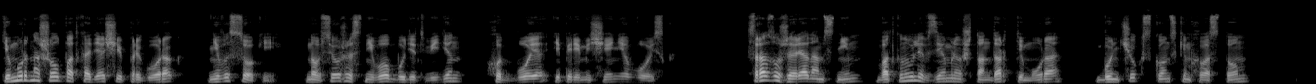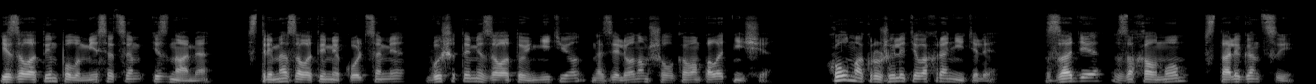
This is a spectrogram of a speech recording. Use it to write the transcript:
Тимур нашел подходящий пригорок, невысокий, но все же с него будет виден ход боя и перемещение войск. Сразу же рядом с ним воткнули в землю штандарт Тимура, бунчук с конским хвостом и золотым полумесяцем и знамя с тремя золотыми кольцами, вышитыми золотой нитью на зеленом шелковом полотнище. Холм окружили телохранители, Сзади, за холмом, встали гонцы,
